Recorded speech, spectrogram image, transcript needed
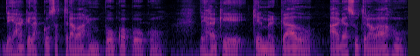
deja que las cosas trabajen poco a poco, deja que, que el mercado haga su trabajo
